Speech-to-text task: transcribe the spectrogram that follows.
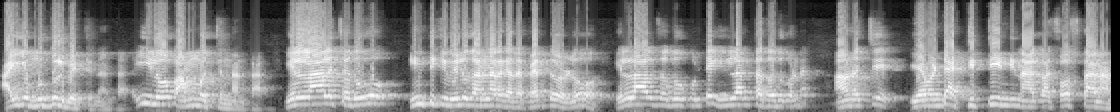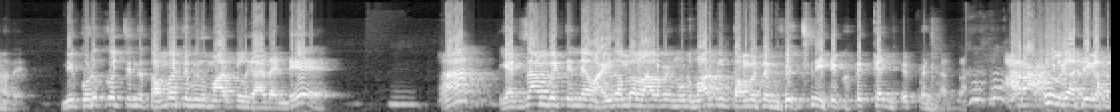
అయ్య ముద్దులు పెట్టిందంట. ఈ లోపు అమ్మ వచ్చిందంట. ఇల్లాలు చదువు ఇంటికి వెలుగు అన్నారు కదా పెద్దోళ్ళు. ఇల్లాలు చదువుకుంటే ఇల్లంతా చదువుకుంటే ఆమె వచ్చి ఏమంటే ఆ తిట్టిండి నాకు చూస్తానన్నది నీ కొడుకు వచ్చింది తొంభై తొమ్మిది మార్కులు కాదండి? ఎగ్జామ్ పెట్టిందేమో ఐదు వందల నలభై మూడు మార్కులు తొంభై తొమ్మిది వచ్చినాయి ఈ కొడుకు అని చెప్పిందంట ఆ రాహుల్ గాంధీ గారి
